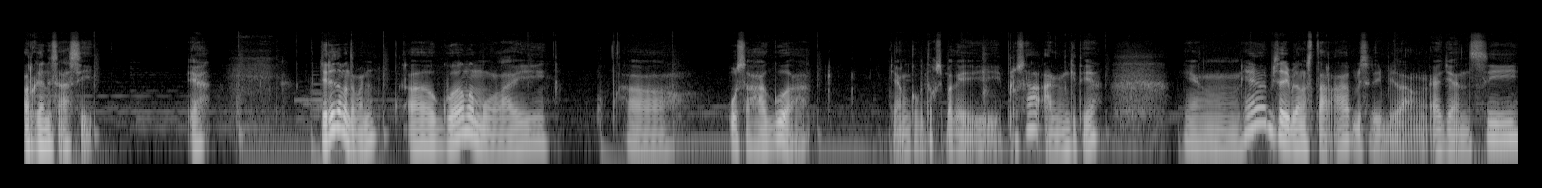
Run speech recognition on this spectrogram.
organisasi ya. Jadi teman-teman, uh, eh, gue memulai uh, usaha gue yang gue bentuk sebagai perusahaan gitu ya yang ya bisa dibilang startup bisa dibilang agensi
